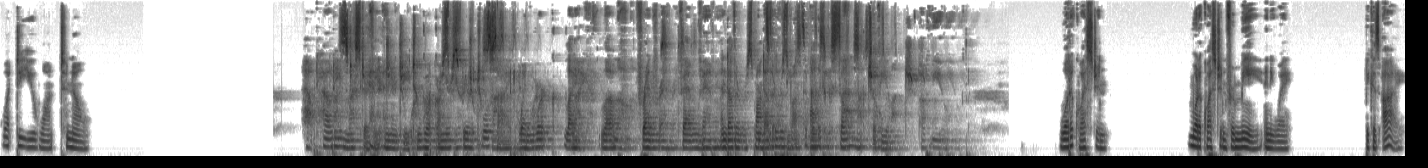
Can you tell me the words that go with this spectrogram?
what do you want to know? How do, How do you muster the energy to work on your spiritual side when work, life, love, friends, friends family, family, and other responsibilities, and other responsibilities ask so much so of you. Much of you. What a question. What a question for me, anyway. Because I,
